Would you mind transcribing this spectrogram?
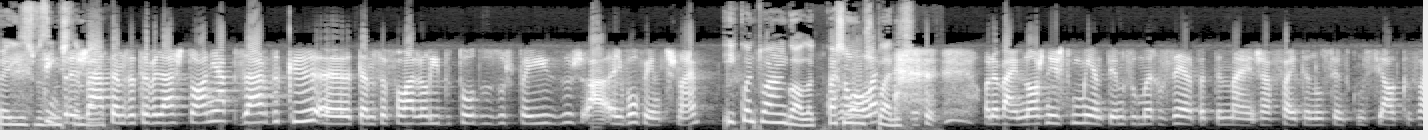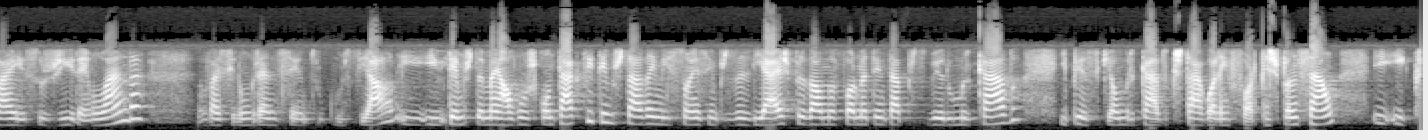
países vizinhos Sim, para também? já estamos a trabalhar a Estónia, apesar de que uh, estamos a falar ali de todos os países uh, envolventes, não é? E quanto à Angola, quais Angola? são os planos? Ora bem, nós neste momento temos uma reserva também já feita no centro comercial que vai surgir em Luanda vai ser um grande centro comercial e, e, temos também alguns contactos e temos estado em missões empresariais para dar uma forma tentar perceber o mercado e penso que é um mercado que está agora em forte expansão e, e que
